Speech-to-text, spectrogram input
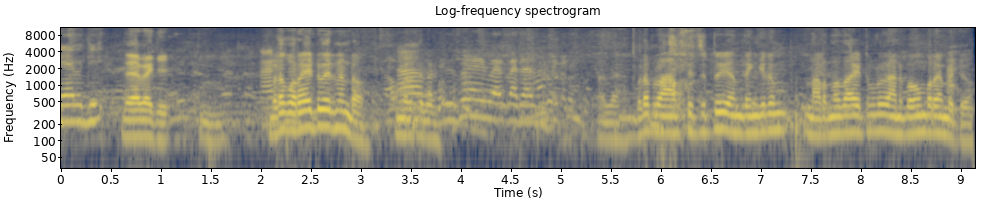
ദേവകി. ദേവകി. ഇവിടെ കുറെ ആയിട്ട് വരുന്നുണ്ടോ അല്ല? ഇവിടെ പ്രാർത്ഥിച്ചിട്ട് എന്തെങ്കിലും നടന്നതായിട്ടുള്ള ഒരു അനുഭവം പറയാൻ പറ്റുമോ?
